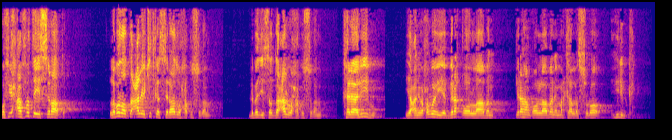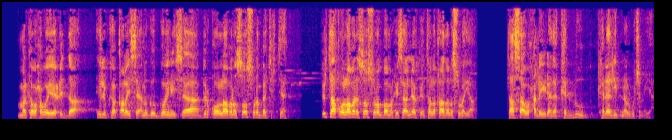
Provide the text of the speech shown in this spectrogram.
wa fii xaafatay siraat labada dacal ee jidka siraad waxaa ku sugan labadiisa dacal waxaa ku sugan kalaaliibu yacni waxa weeye biro qoollaaban birahan qoollaabane markaa la sudho hilibka. Marka waxa weeye cidda hilibka qalaysa ama googoynaysaa bir qoollaabanoo soo sudan baa jirta. Birtaa qoollaabane soo sudan baa markaysaa neefka inta la qaado la sudhayaa taasaa waxaa la yidhahdaa kalluub kalaaliibna lagu jamciyaa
